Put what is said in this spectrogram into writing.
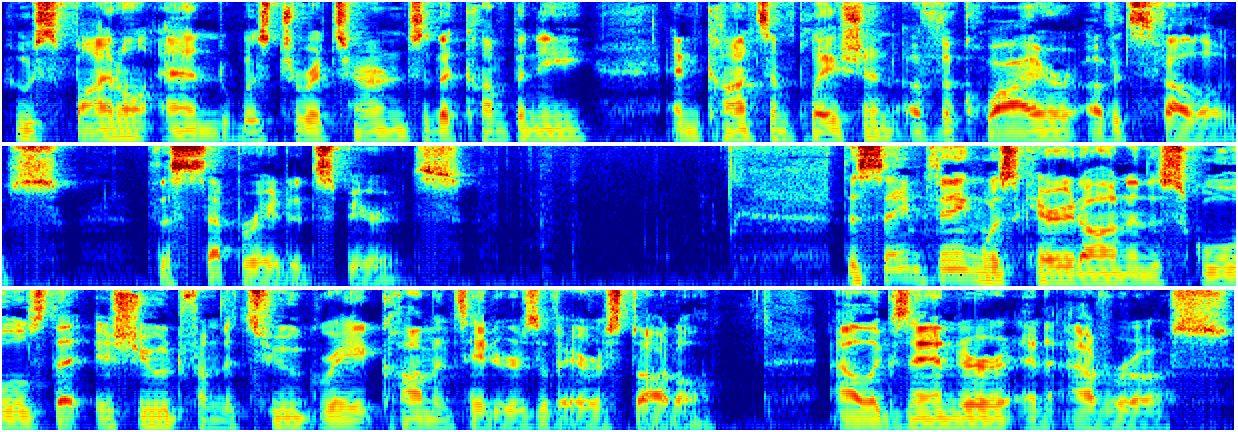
whose final end was to return to the company and contemplation of the choir of its fellows, the separated spirits. The same thing was carried on in the schools that issued from the two great commentators of Aristotle, Alexander and Averroes.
